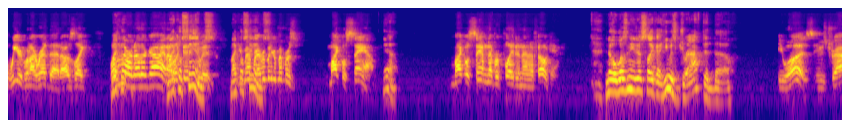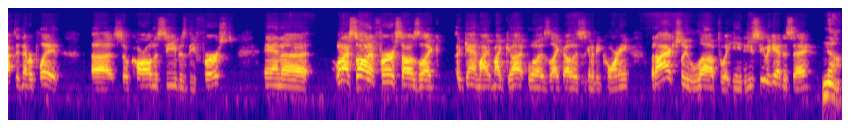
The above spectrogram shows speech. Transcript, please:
weird when I read that. I was like, wasn't Michael- there another guy? And I Michael looked into it. Sam's. Michael remember, Sam's. everybody remembers Michael Sam. Yeah. Michael Sam never played an NFL game. No, wasn't he just like a, he was drafted though? He was. He was drafted, never played. Uh, so Carl Nassib is the first. And uh, when I saw it at first, I was like, again, my, my gut was like, oh, this is going to be corny. But I actually loved what he did. You see what he had to say? No.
